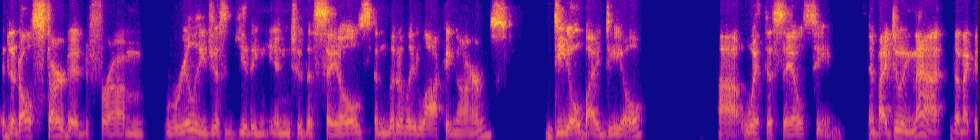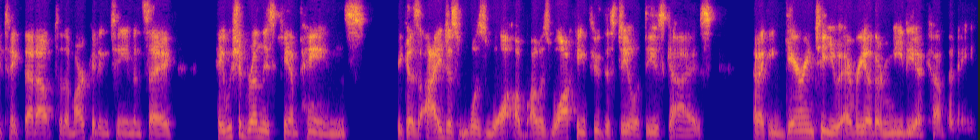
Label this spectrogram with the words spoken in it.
And it all started from really just getting into the sales and literally locking arms deal by deal uh, with the sales team. And by doing that, then I could take that out to the marketing team and say, hey, we should run these campaigns because I just was wa- I was walking through this deal with these guys, and I can guarantee you every other media company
